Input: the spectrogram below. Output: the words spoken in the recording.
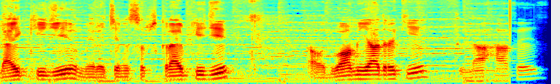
लाइक कीजिए मेरा चैनल सब्सक्राइब कीजिए। और दुआ में याद रखिए। हाफिज़।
